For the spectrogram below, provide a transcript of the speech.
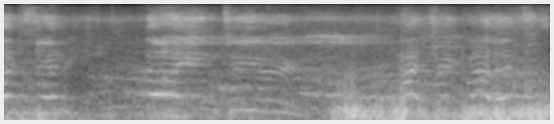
Johnson lying to you. Patrick Vallance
